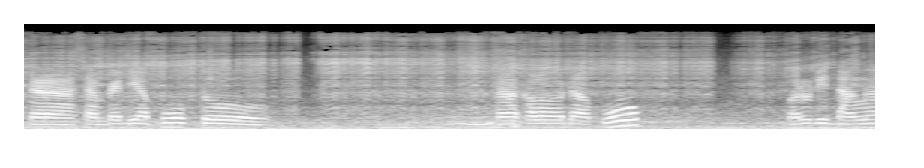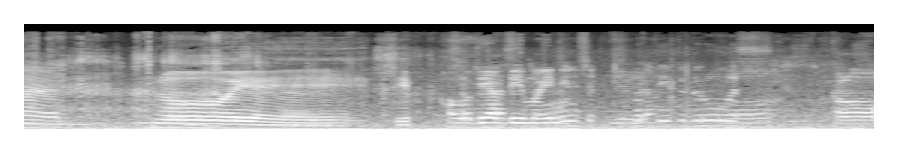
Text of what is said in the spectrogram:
nah sampai dia pup tuh nah kalau udah pup baru di tangan Oh iya iya, iya. sip. kalau biasa dimainin se- Iya, seperti iya. itu terus Oh. kalau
